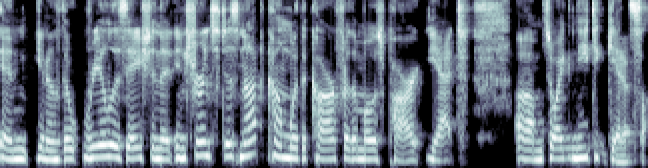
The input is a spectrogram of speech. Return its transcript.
and you know the realization that insurance does not come with a car for the most part yet. Um, so I need to get some.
